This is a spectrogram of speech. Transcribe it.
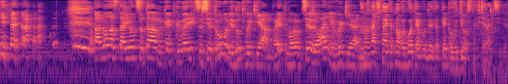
Оно остается там, и, как говорится, все трубы ведут в океан, поэтому все желания в океане. Ну, значит, на этот Новый год я буду этот пепел в десны втирать себе.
